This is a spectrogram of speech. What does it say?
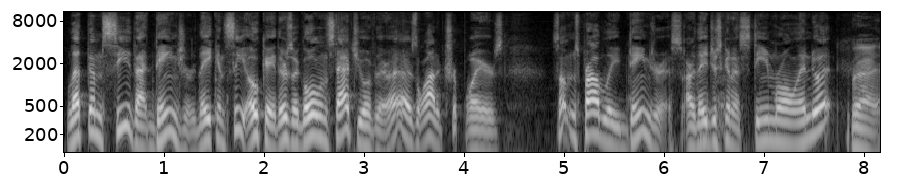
Let them see that danger. They can see, okay, there's a golden statue over there. Eh, There's a lot of tripwires. Something's probably dangerous. Are they just going to steamroll into it? Right.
